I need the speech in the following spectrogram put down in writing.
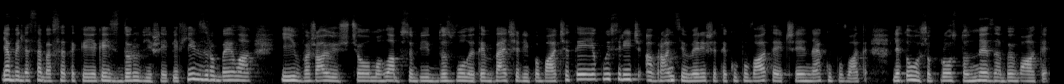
Я би для себе все-таки якийсь здоровіший підхід зробила і вважаю, що могла б собі дозволити ввечері побачити якусь річ, а вранці вирішити купувати чи не купувати, для того, щоб просто не забивати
